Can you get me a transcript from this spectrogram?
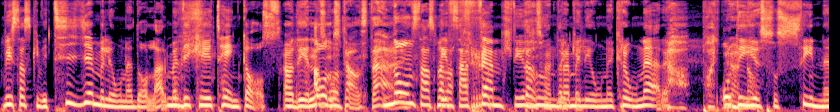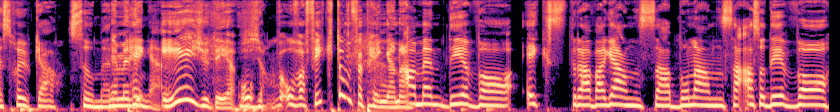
vissa skrev 10 miljoner dollar. Men vi kan ju tänka oss. Ja, det är någonstans där. Någonstans mellan så här 50 och fruktansvärt 100 mycket. miljoner kronor. Ja, och det är ju så sinnessjuka summor Nej, pengar. Det är ju det. Och, och vad fick de för pengarna? Ja, men det var extravaganza, bonanza. Alltså det var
